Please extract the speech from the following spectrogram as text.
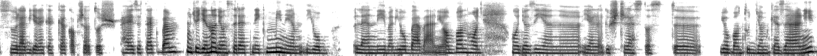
főleg gyerekekkel kapcsolatos helyzetekben. Úgyhogy én nagyon szeretnék minél jobb lenni, meg jobbá válni abban, hogy, hogy az ilyen jellegű stresszt azt jobban tudjam kezelni,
